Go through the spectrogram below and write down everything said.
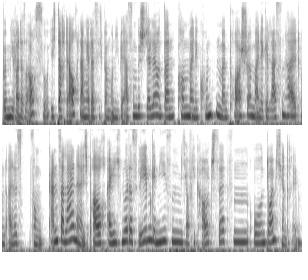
Bei mir war das auch so. Ich dachte auch lange, dass ich beim Universum bestelle und dann kommen meine Kunden, mein Porsche, meine Gelassenheit und alles von ganz alleine. Ich brauche eigentlich nur das Leben genießen, mich auf die Couch setzen und Däumchen drehen.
